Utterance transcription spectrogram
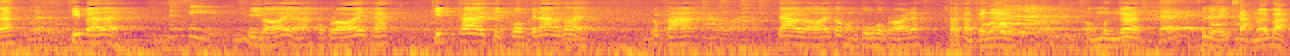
นะ คิดไปอะไรสี่ร้อยเหรอหกร้อยนะ คิดค่าติดโคมไฟหน้าเขาเท่าไหร่ ลูกค้า เก้าร้อยก็ของกูหกร้อยนะ ค่าขัดไฟหน้า ของมึงก็ที่เหลืออีกสามร้อยบาท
